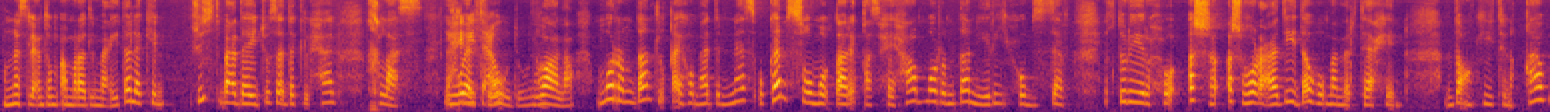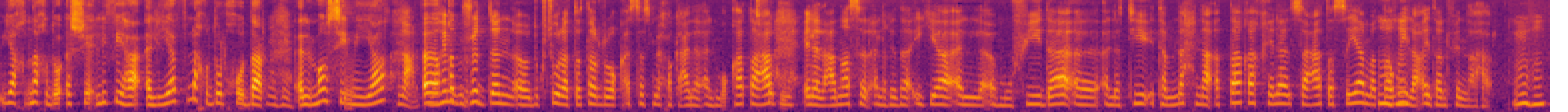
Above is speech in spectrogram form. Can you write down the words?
الناس اللي عندهم أمراض المعدة لكن juste بعدها يجوز هذاك الحال خلاص. يتعودوا voilà. مور رمضان تلقايهم هاد الناس وكان صوموا بطريقة صحيحة. مور رمضان يريحوا بزاف. يقدروا يروحوا أشهر, أشهر عديدة وهما مرتاحين. دونك يتنقاو ناخذوا أشياء اللي فيها ألياف ناخذوا الخضر الموسمية. نعم. آه مهم جدا آه، دكتورة التطرق أستسمحك على المقاطعة. فضل. إلى العناصر الغذائية المفيدة آه التي تمنحنا الطاقة خلال ساعات الصيام الطويلة أيضا في النهار. أه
